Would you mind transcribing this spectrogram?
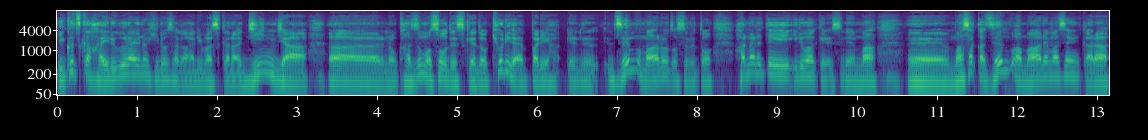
いくつか入るぐらいの広さがありますから、神社の数もそうですけど、距離がやっぱり、えー、全部回ろうとすると離れているわけですね。まあ、え、まさか全部は回れませんから、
